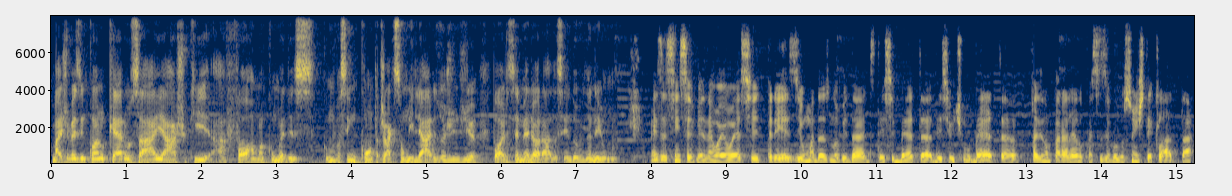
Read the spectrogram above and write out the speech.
mas de vez em quando quero usar e acho que a forma como eles, como você encontra, já que são milhares hoje em dia, pode ser melhorada, sem dúvida nenhuma. Mas assim, você vê, né, o iOS 13, uma das novidades desse beta, desse último beta, fazendo um paralelo com essas evoluções de teclado, tá?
